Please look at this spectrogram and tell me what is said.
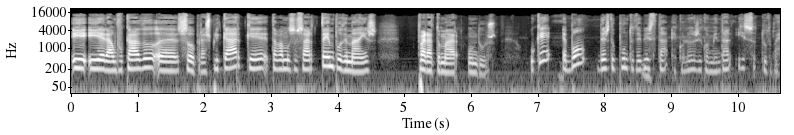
E, e era um bocado só para explicar que estávamos a usar tempo demais para tomar um duche. O que é bom desde o ponto de vista ecológico, ambiental, isso tudo bem.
